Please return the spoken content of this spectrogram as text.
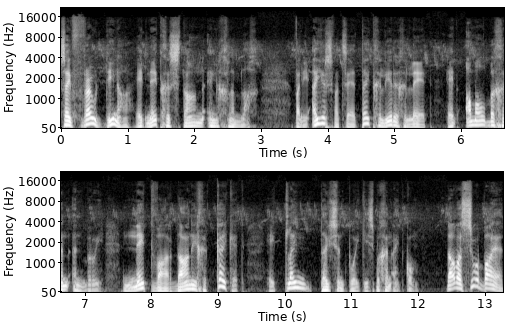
Sy vrou Dina het net gestaan en glimlag. Van die eiers wat sy 'n tyd gelede gelê het, het almal begin inbroei. Net waar Dani gekyk het, het klein duisendpootjies begin uitkom. Daar was so baie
